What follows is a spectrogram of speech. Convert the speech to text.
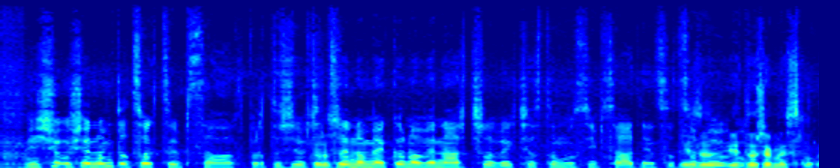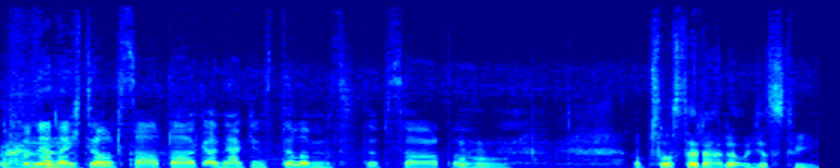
píšu už jenom to, co chci psát, protože přece jenom jako novinář člověk často musí psát něco, co je to, by je to řemeslo. úplně nechtěl psát tak a nějakým stylem musíte psát. A... Uh-huh. a psal jste ráda o dětství?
